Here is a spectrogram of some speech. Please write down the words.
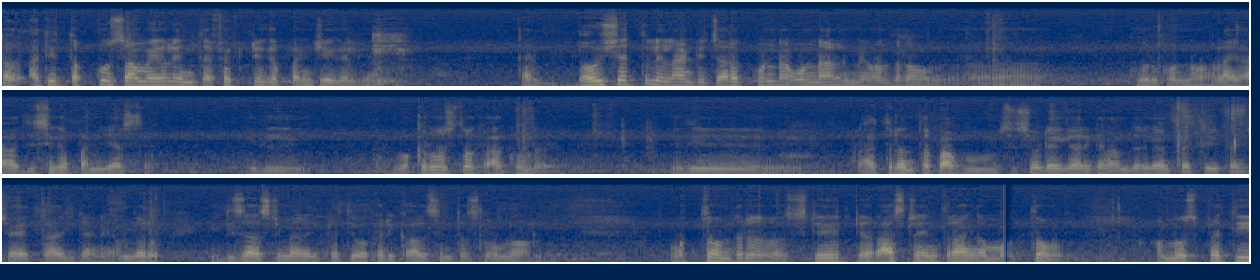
త- అతి తక్కువ సమయంలో ఇంత ఎఫెక్టివ్గా పనిచేయగలిగాం. కానీ భవిష్యత్తులో ఇలాంటివి జరగకుండా ఉండాలని మేమందరం ఆ, కోరుకుంటున్నాం. అలాగే ఆ దిశగా పనిచేస్తాం. ఇది ఒక రోజుతో కాకుండా ఇది రాత్రంతా పాపం సిసోడే గారి కానీ అందరు కానీ ప్రతి పంచాయత్ రాజ్ కానీ అందరూ ఈ డిజాస్టర్ మేనేజ్ ప్రతి ఒక్కరి కాల్ సెంటర్స్లో ఉన్నవాళ్ళు. మొత్తం అందరూ స్టేట్ రాష్ట్ర యంత్రాంగం మొత్తం ఆల్మోస్ట్ ప్రతి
